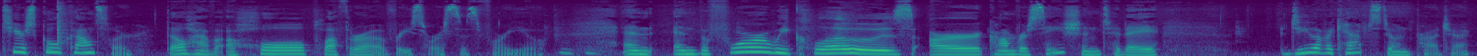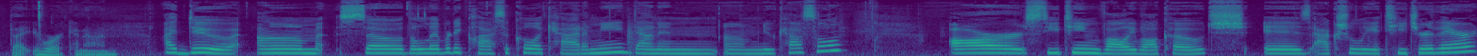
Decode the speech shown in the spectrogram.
to your school counselor they'll have a whole plethora of resources for you. Mm-hmm. And and before we close our conversation today, do you have a capstone project that you're working on? I do. Um, so the Liberty Classical Academy down in um, New Castle, our C team volleyball coach is actually a teacher there,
